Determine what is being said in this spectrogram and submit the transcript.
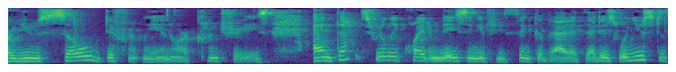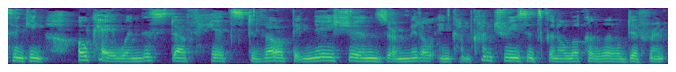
are used so differently in our countries. And that's really quite amazing if you think about it. That is, we're used to thinking, okay, when this stuff hits developing nations or middle income countries, it's going to look a little different.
